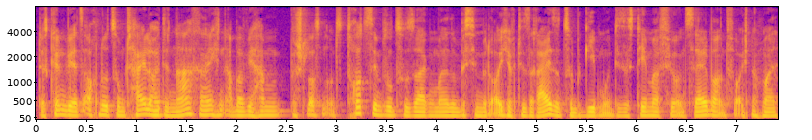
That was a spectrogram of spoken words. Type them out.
das können wir jetzt auch nur zum Teil heute nachreichen, aber wir haben beschlossen, uns trotzdem sozusagen mal so ein bisschen mit euch auf diese Reise zu begeben und dieses Thema für uns selber und für euch nochmal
